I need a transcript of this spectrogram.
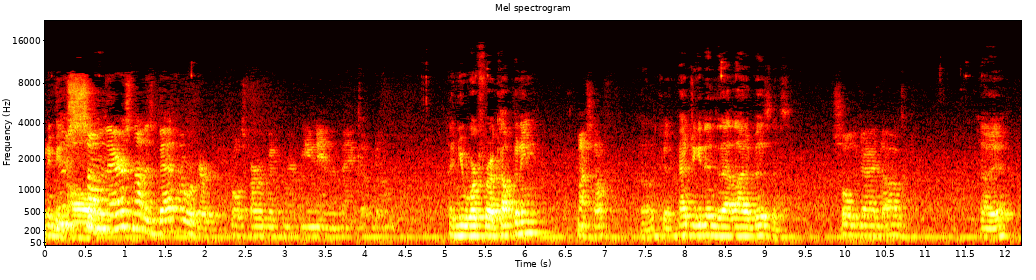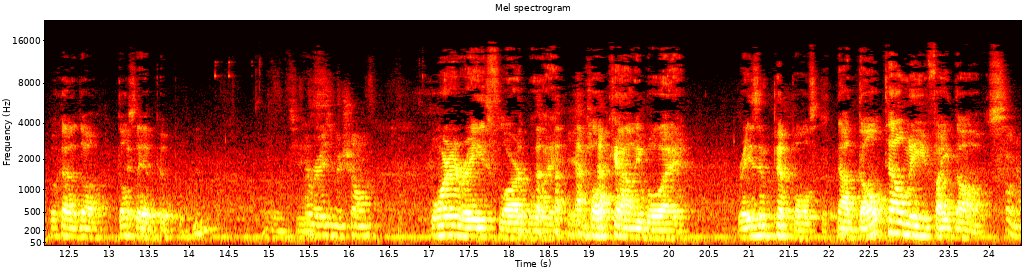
do you mean There's all? some there. It's not as bad. I work at Wells Fargo Bank of America. You name the bank, I've done And you work for a company? myself. Oh, okay. How'd you get into that line of business? Sold a guy a dog. Oh yeah. What kind of dog? Don't say a pit bull. Mm-hmm. Oh, I raised him and show him. Born and raised Florida boy, Polk County boy, raising pit bulls. Now don't tell me you fight dogs. Oh no,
